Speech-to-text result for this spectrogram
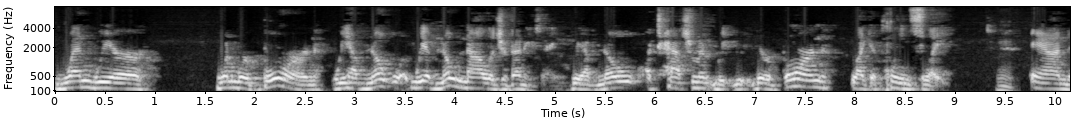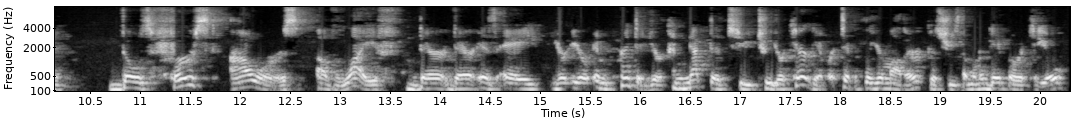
when we're when we're born, we have no we have no knowledge of anything. We have no attachment. We, we, we're born like a clean slate, Hmm. and those first hours of life, there there is a you're you're imprinted. You're connected to to your caregiver, typically your mother, because she's the one who gave birth to you.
